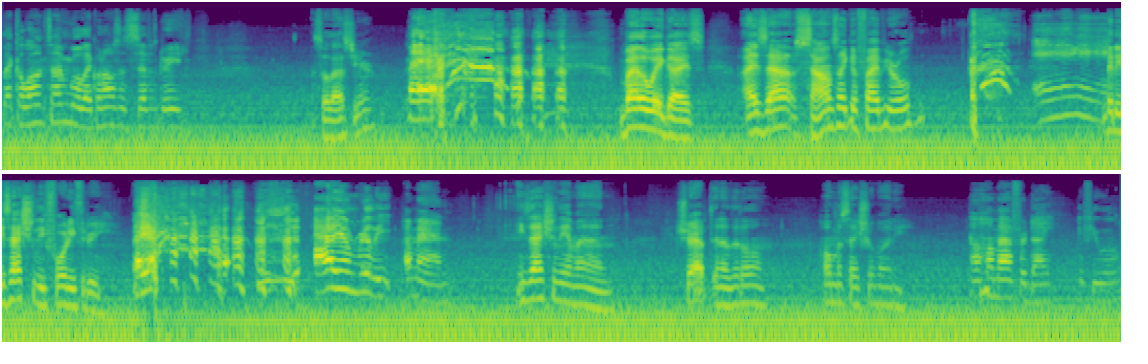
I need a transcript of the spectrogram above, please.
like a long time ago, like when I was in seventh grade. So last year. By the way, guys, Isaiah sounds like a five-year-old, but he's actually 43. I am really a man. He's actually a man trapped in a little homosexual body. A hermaphrodite, if you will.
